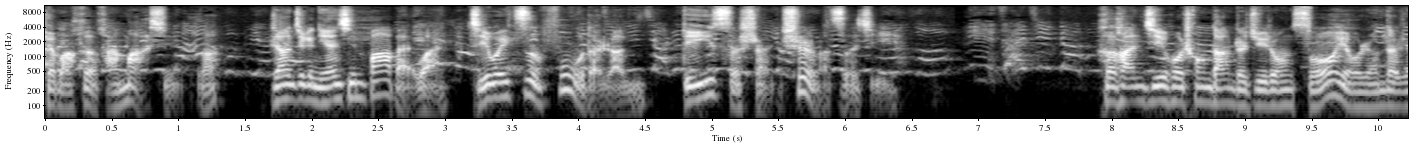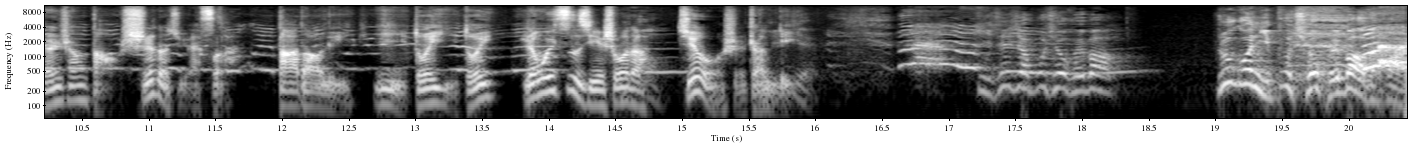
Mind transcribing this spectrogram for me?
却把贺涵骂醒了。让这个年薪八百万、极为自负的人第一次审视了自己。贺涵几乎充当着剧中所有人的人生导师的角色，大道理一堆一堆，认为自己说的就是真理。你这叫不求回报？如果你不求回报的话，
